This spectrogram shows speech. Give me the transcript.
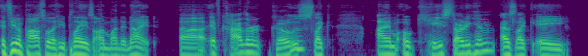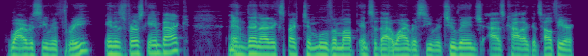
it's even possible that he plays on Monday night. Uh, if Kyler goes, like, I'm okay starting him as like a wide receiver three in his first game back. Yeah. And then I'd expect to move him up into that wide receiver two range as Kyler gets healthier.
